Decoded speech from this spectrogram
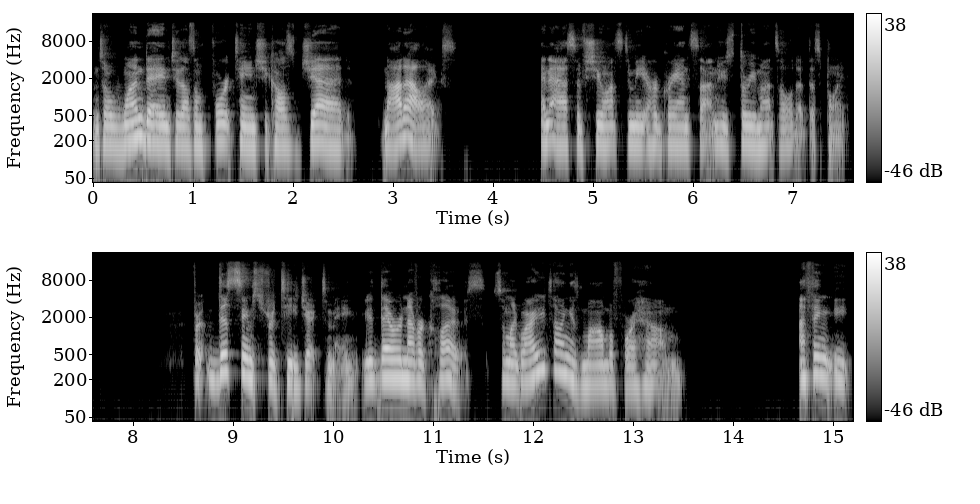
Until one day in 2014, she calls Jed, not Alex, and asks if she wants to meet her grandson, who's three months old at this point. For, this seems strategic to me. They were never close. So I'm like, why are you telling his mom before him? I think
